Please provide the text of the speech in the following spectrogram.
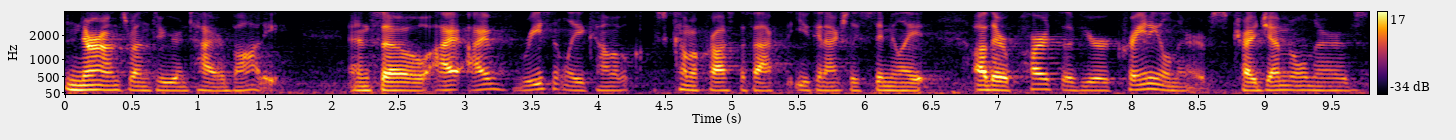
neurons run through your entire body. And so I, I've recently come, come across the fact that you can actually stimulate other parts of your cranial nerves, trigeminal nerves,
